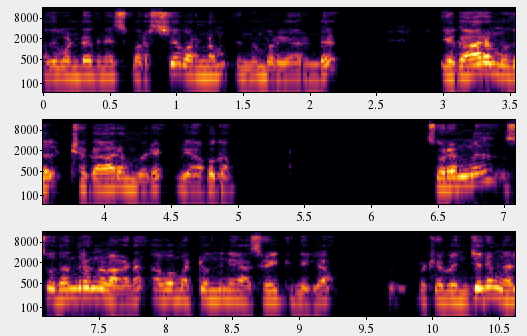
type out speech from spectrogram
അതുകൊണ്ട് അതിനെ സ്പർശവർണം എന്നും പറയാറുണ്ട്. യകാരം മുതൽ ക്ഷകാരം വരെ വ്യാപകം. സ്വരങ്ങൾ സ്വതന്ത്രങ്ങളാണ് അവ മറ്റൊന്നിനെ ആശ്രയിക്കുന്നില്ല. പക്ഷെ വ്യഞ്ജനങ്ങൾ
